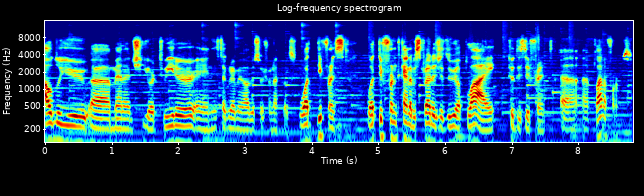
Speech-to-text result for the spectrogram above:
How do you uh, manage your Twitter and Instagram and other social networks? What difference? What different kind of strategies do you apply to these different uh, uh, platforms?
